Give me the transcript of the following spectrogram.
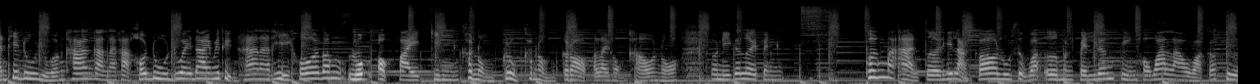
นที่ดูอยู่ข้างๆกันนะคะเขาดูด้วยได้ไม่ถึง 5 นาทีเขาก็ต้องลุกออกไปกินขนมกรุบขนมกรอบอะไรของเขาเนาะตัวนี้ก็เลยเป็นเพิ่งมาอ่านเจอที่หลังก็รู้สึกว่าเออมันเป็นเรื่องจริง เพราะว่าเราอะก็คือ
